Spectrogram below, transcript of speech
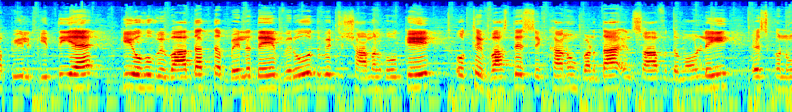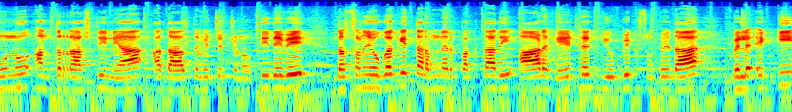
ਅਪੀਲ ਕੀਤੀ ਹੈ ਕਿ ਉਹ ਵਿਵਾਦਤ ਬਿੱਲ ਦੇ ਵਿਰੋਧ ਵਿੱਚ ਸ਼ਾਮਲ ਹੋ ਕੇ ਉੱਥੇ ਵਸਦੇ ਸਿੱਖਾਂ ਨੂੰ ਬਣਦਾ ਇਨਸਾਫ ਦਿਵਾਉਣ ਲਈ ਇਸ ਕਾਨੂੰਨ ਨੂੰ ਅੰਤਰਰਾਸ਼ਟਰੀ ਨਿਆਂ ਅਦਾਲਤ ਵਿੱਚ ਚੁਣੌਤੀ ਦੇਵੇ। ਦੱਸਣਯੋਗ ਹੈ ਕਿ ਧਰਮ ਨਿਰਪੱਖਤਾ ਦੀ ਆੜ ਹੇਠ ਕਿਊਬਿਕ ਸੂਬੇ ਦਾ ਬਿੱਲ 21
